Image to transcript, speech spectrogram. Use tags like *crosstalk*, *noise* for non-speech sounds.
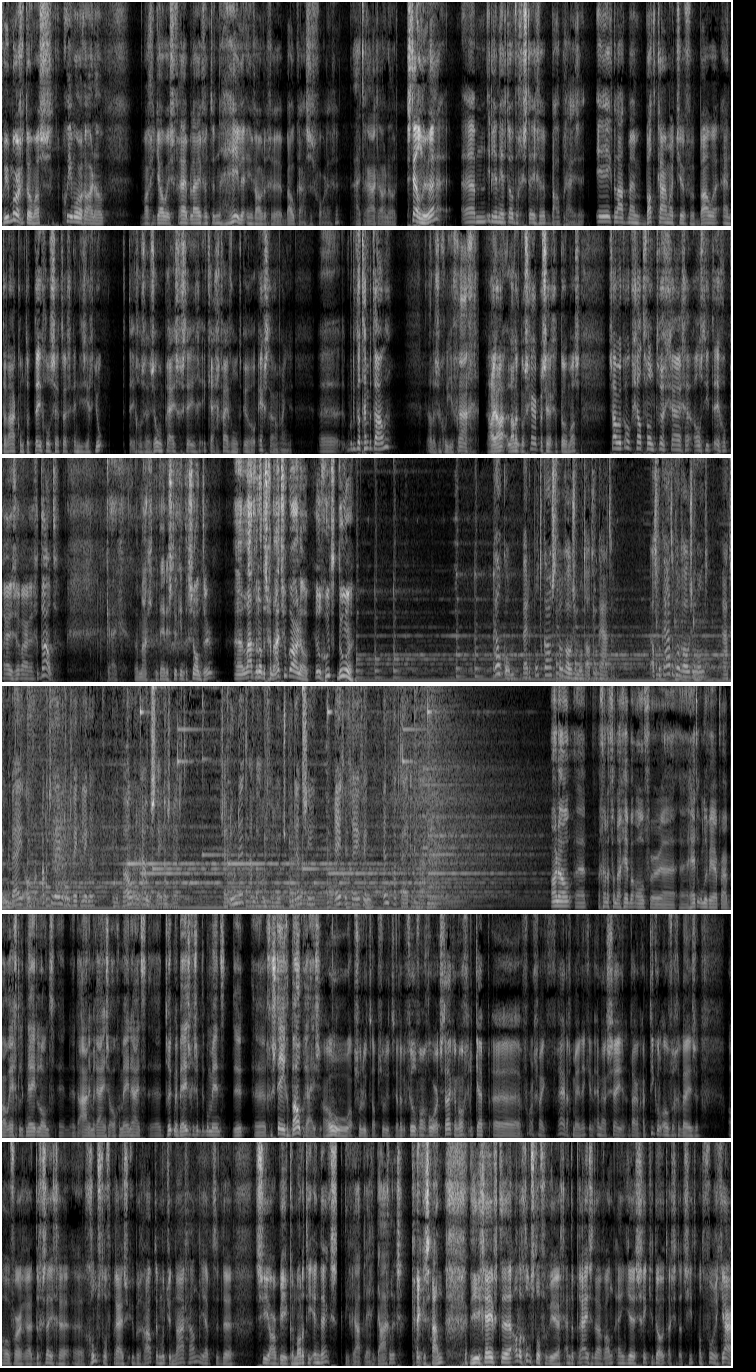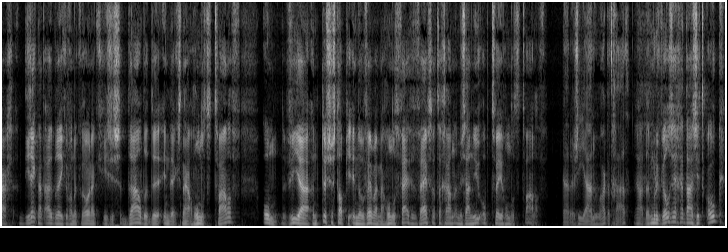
Goedemorgen Thomas. Goedemorgen Arno. Mag ik jou eens vrijblijvend een hele eenvoudige bouwcasus voorleggen? Uiteraard Arno. Stel nu, hè, ehm, iedereen heeft over gestegen bouwprijzen. Ik laat mijn badkamertje verbouwen en daarna komt de tegelzetter en die zegt... joh, de tegels zijn zo in prijs gestegen, ik krijg 500 euro extra van je. Eh, moet ik dat hem betalen? Nou, dat is een goede vraag. Nou ja, laat ik nog scherper zeggen, Thomas. Zou ik ook geld van hem terugkrijgen als die tegelprijzen waren gedaald? Kijk, dan maak je het meteen een stuk interessanter. Uh, laten we dat eens gaan uitzoeken, Arno. Heel goed, doen we. Welkom bij de podcast van Rosemond Advocaten. De advocaten van Rosemond praten u bij over actuele ontwikkelingen in het bouw- en aanbestedingsrecht. Zij doen dit aan de hand van jurisprudentie, regelgeving en praktijkervaring. Arno, uh, we gaan het vandaag hebben over uh, het onderwerp waar bouwrechtelijk Nederland en de aannemerij in zijn algemeenheid druk mee bezig is op dit moment: de gestegen bouwprijzen. Oh, absoluut, absoluut. Daar heb ik veel van gehoord. Sterker nog, ik heb vorige week vrijdag, meen ik, in NRC daar een artikel over gelezen. Over de gestegen grondstofprijzen überhaupt. En moet je nagaan, je hebt de CRB Commodity Index. Die raadpleeg ik dagelijks. Kijk eens aan. Die geeft uh, alle grondstoffen weer en de prijzen daarvan. En je schrikt je dood als je dat ziet. Want vorig jaar, direct na het uitbreken van de coronacrisis, daalde de index naar 112. Om via een tussenstapje in november naar 155 te gaan. En we staan nu op 212. Ja, daar zie je aan hoe hard het gaat. Ja, dat moet ik wel zeggen. Daar zit ook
